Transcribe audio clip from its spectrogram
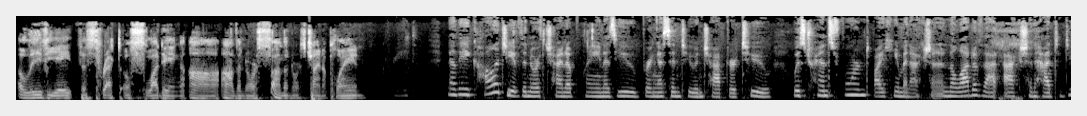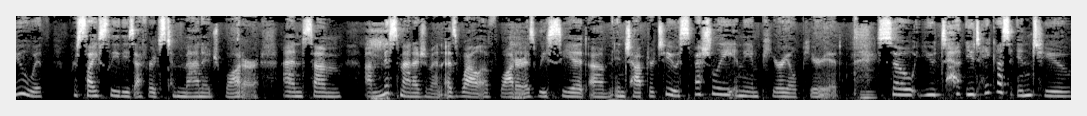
alleviate the threat of flooding uh, on the north on the North China Plain. Now, the ecology of the North China Plain, as you bring us into in chapter two, was transformed by human action. And a lot of that action had to do with precisely these efforts to manage water and some um, mismanagement as well of water mm-hmm. as we see it um, in chapter two, especially in the imperial period. Mm-hmm. So you, you take us into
